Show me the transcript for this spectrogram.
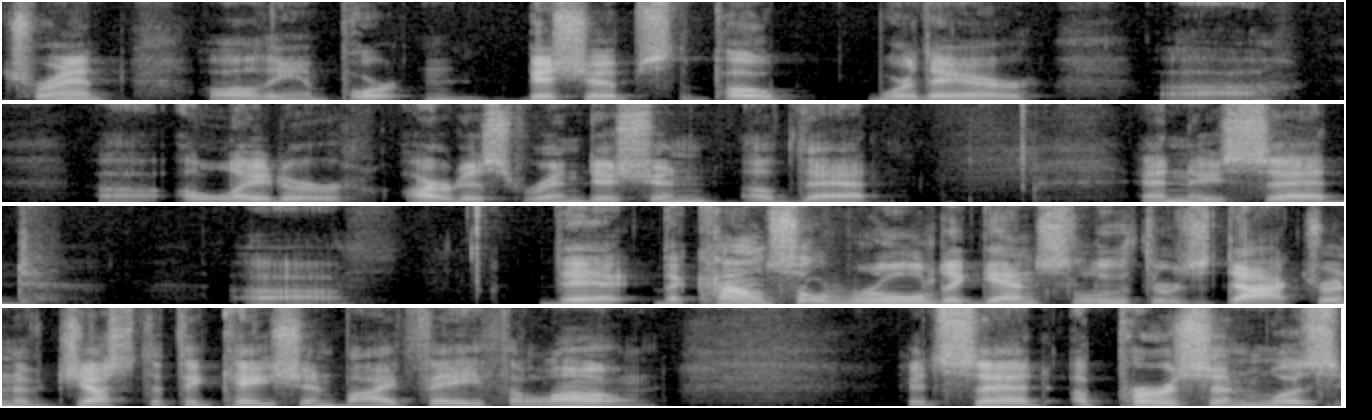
Trent. All the important bishops, the Pope were there. Uh, uh, a later artist rendition of that. And they said uh, that the council ruled against Luther's doctrine of justification by faith alone it said a person was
